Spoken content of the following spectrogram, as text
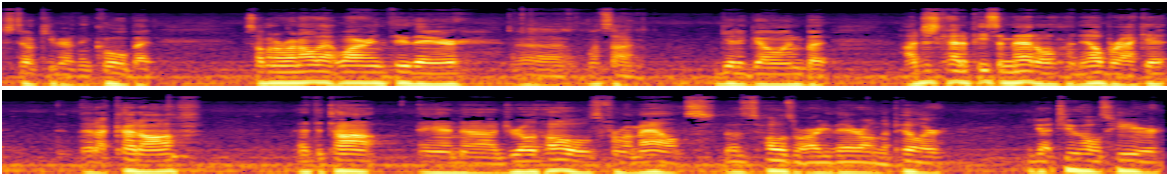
still keep everything cool. But so I'm gonna run all that wiring through there uh, once I get it going. But I just had a piece of metal, an L bracket that I cut off at the top and uh, drilled holes for my mounts. Those holes were already there on the pillar. You got two holes here.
